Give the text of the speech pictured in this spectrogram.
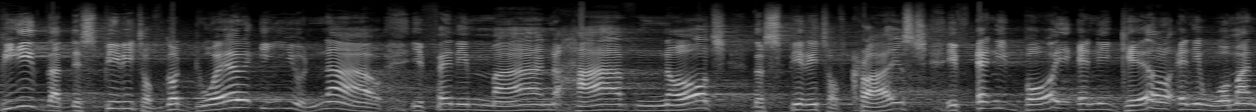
be that the Spirit of God dwell in you. Now, if any man have not not the Spirit of Christ, if any boy, any girl, any woman,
